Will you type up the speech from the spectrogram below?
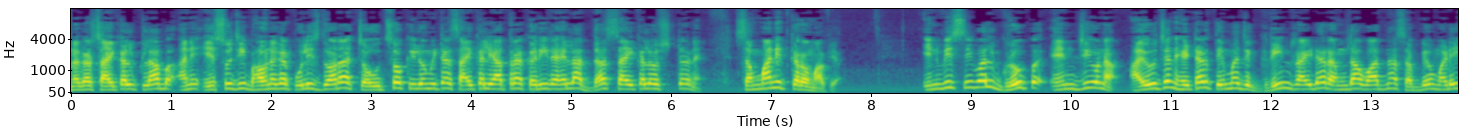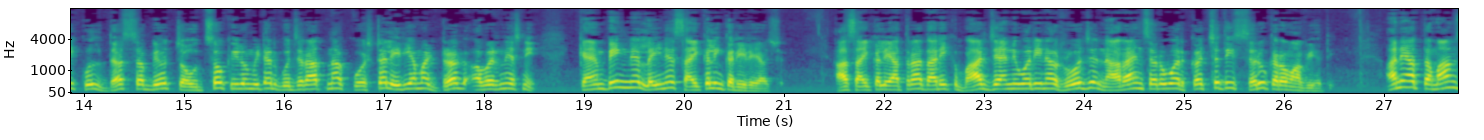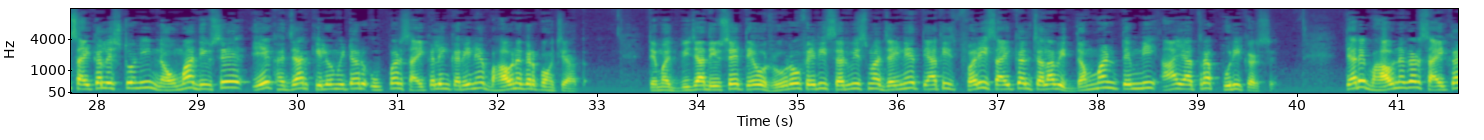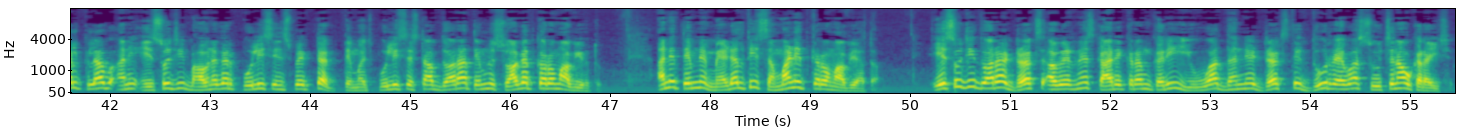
Bhavnagar cycle club અને SOG Bhavnagar police દ્વારા ચૌદસો કિલોમીટર સાયકલ યાત્રા કરી રહેલા દસ સાયકલિસ્ટોને સન્માનિત કરવામાં આવ્યા. ઇન્વિસિબલ ગ્રુપ એનજીઓના આયોજન હેઠળ તેમજ ગ્રીન રાઇડર અમદાવાદના સભ્યો મળી કુલ દસ સભ્યો ચૌદસો કિલોમીટર ગુજરાતના કોસ્ટલ એરિયામાં ડ્રગ અવેરનેસની કેમ્પિંગને લઈને સાયકલિંગ કરી રહ્યા છે. આ સાયકલ યાત્રા તારીખ બાર જાન્યુઆરીના રોજ નારાયણ સરોવર કચ્છથી શરૂ કરવામાં આવી હતી. અને આ તમામ સાયકલિસ્ટોની નવમા દિવસે એક હજાર કિલોમીટર ઉપર સાયકલિંગ કરીને ભાવનગર પહોંચ્યા હતા. તેમજ બીજા દિવસે તેઓ રોરો ફેરી સર્વિસમાં જઈને ત્યાંથી ફરી સાયકલ ચલાવી દમણ તેમની આ યાત્રા પૂરી કરશે. ત્યારે ભાવનગર સાયકલ ક્લબ અને એસઓજી ભાવનગર પોલીસ ઇન્સ્પેક્ટર તેમજ પોલીસ સ્ટાફ દ્વારા તેમનું સ્વાગત કરવામાં આવ્યું હતું અને તેમને મેડલથી સન્માનિત કરવામાં આવ્યા હતા. એસઓજી દ્વારા ડ્રગ્સ અવેરનેસ કાર્યક્રમ કરી યુવાધનને ડ્રગ્સથી દૂર રહેવા સૂચનાઓ કરાઈ છે.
